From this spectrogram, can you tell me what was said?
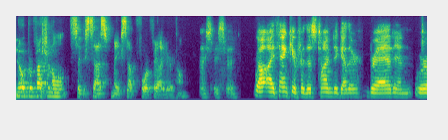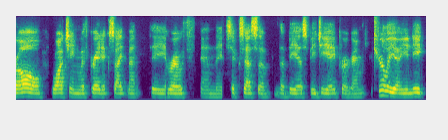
no professional success makes up for failure at home. Nicely said. Well, I thank you for this time together, Brad, and we're all watching with great excitement the growth and the success of the BSBGA program. Truly a unique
